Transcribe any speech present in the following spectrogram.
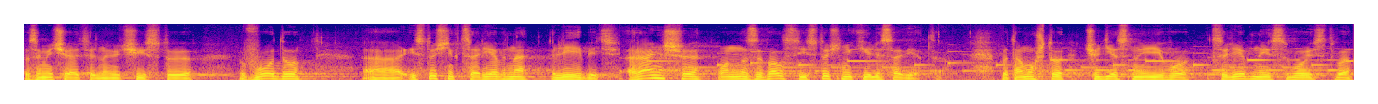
замечательную чистую воду. Э, источник царевна Лебедь. Раньше он назывался источник Елисавета, потому что чудесные его целебные свойства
